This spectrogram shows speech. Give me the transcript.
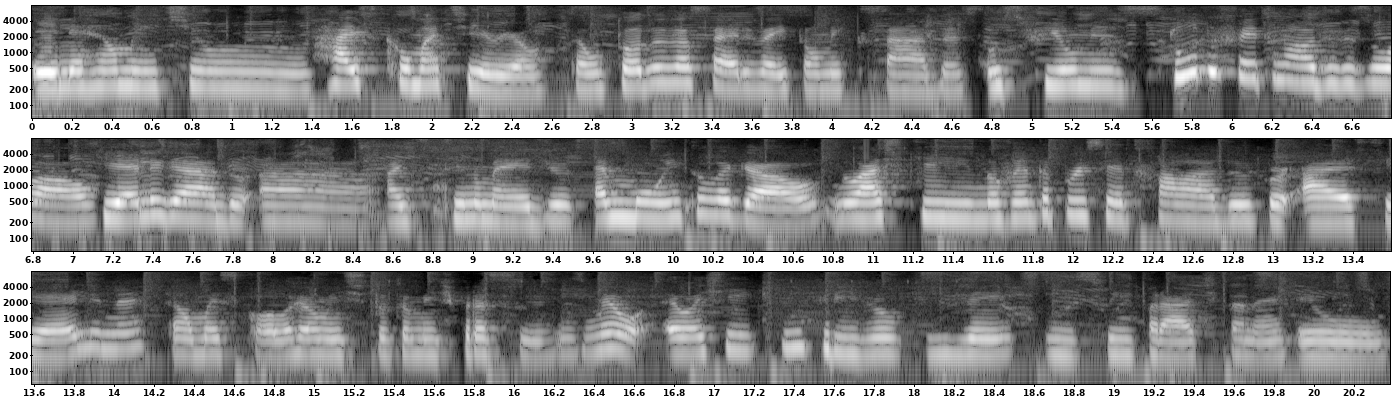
Ele é realmente um high school material. Então todas as séries aí estão mixadas. Os filmes, tudo feito no audiovisual, que é ligado a, a ensino médio, é muito legal. Eu acho que 90% falado por ASL, né? É uma escola realmente totalmente para surdos. Meu, eu achei incrível ver isso em prática, né? Eu sou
